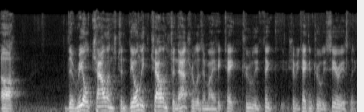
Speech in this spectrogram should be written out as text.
uh, the real challenge to, the only challenge to naturalism I take truly think should be taken truly seriously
